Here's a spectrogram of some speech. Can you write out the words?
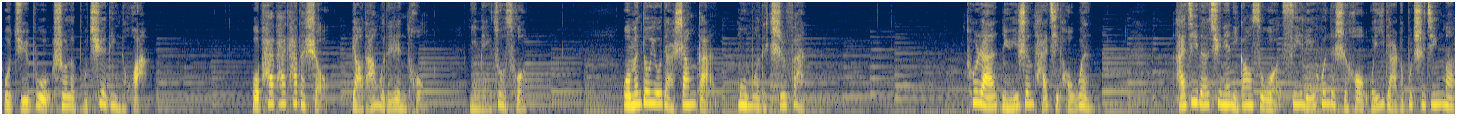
我局部说了不确定的话。”我拍拍他的手，表达我的认同。你没做错。我们都有点伤感，默默的吃饭。突然，女医生抬起头问：“还记得去年你告诉我 C 离婚的时候，我一点都不吃惊吗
